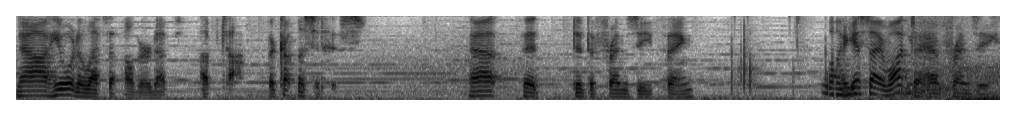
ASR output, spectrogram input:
now he would have left the halberd up up top. The cutlass it is. Uh, it did the frenzy thing. Well, I guess I want to have frenzy.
